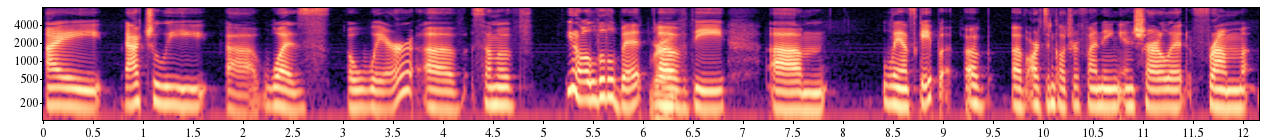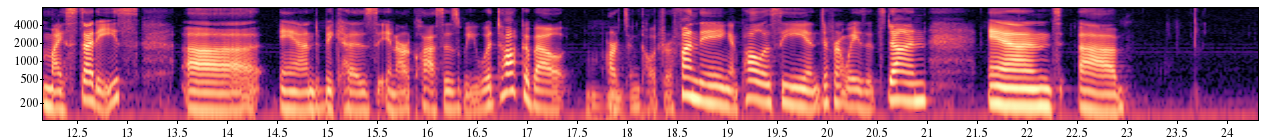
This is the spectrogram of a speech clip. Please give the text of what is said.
I actually uh, was aware of some of you know a little bit Right. of the um, landscape of, of arts and culture funding in Charlotte from my studies. Uh, and because in our classes we would talk about arts and culture funding and policy and different ways it's done. And, uh,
